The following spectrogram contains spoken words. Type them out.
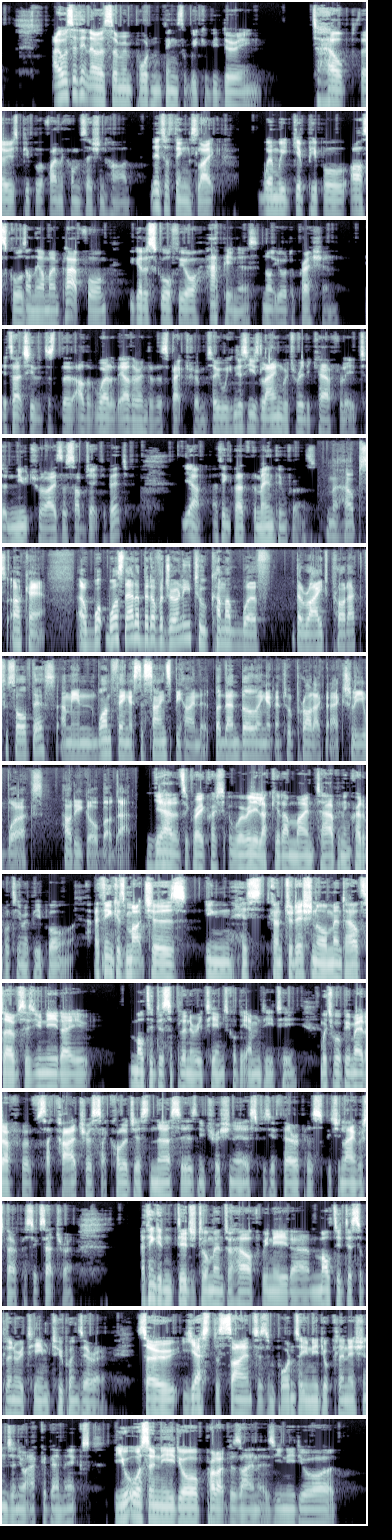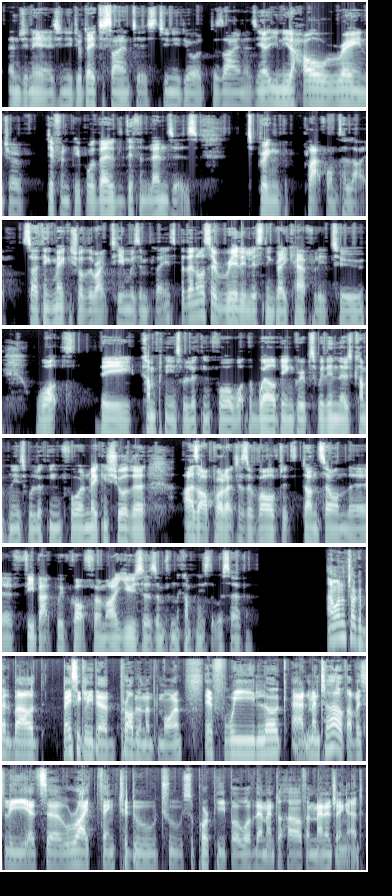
I also think there are some important things that we could be doing to help those people that find the conversation hard. Little things like when we give people our scores on the online platform, you get a score for your happiness, not your depression. It's actually just the other word at the other end of the spectrum. So we can just use language really carefully to neutralize the subject a bit yeah, I think that's the main thing for us. That helps. Okay. Uh, what, was that a bit of a journey to come up with the right product to solve this? I mean, one thing is the science behind it, but then building it into a product that actually works. How do you go about that? Yeah, that's a great question. We're really lucky at Unmind to have an incredible team of people. I think as much as in his kind of traditional mental health services, you need a multidisciplinary teams called the MDT, which will be made up of psychiatrists, psychologists, nurses, nutritionists, physiotherapists, speech and language therapists, etc. I think in digital mental health, we need a multidisciplinary team 2.0. So, yes, the science is important. So, you need your clinicians and your academics. You also need your product designers. You need your engineers. You need your data scientists. You need your designers. You, know, you need a whole range of different people with their different lenses to bring the platform to life. So I think making sure the right team was in place, but then also really listening very carefully to what the companies were looking for, what the well-being groups within those companies were looking for, and making sure that as our product has evolved, it's done so on the feedback we've got from our users and from the companies that we're serving. I want to talk a bit about basically the problem a bit more. If we look at mental health, obviously it's a right thing to do to support people with their mental health and managing it.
